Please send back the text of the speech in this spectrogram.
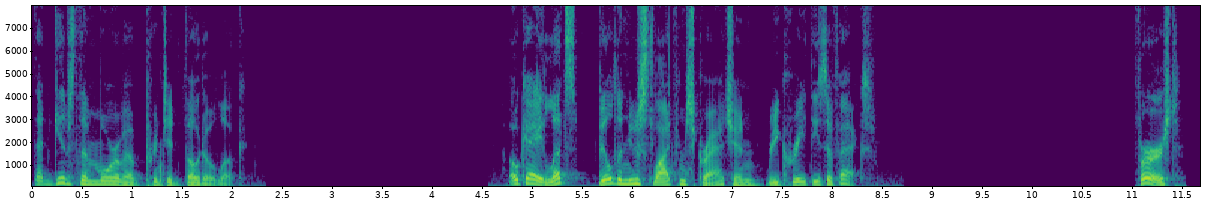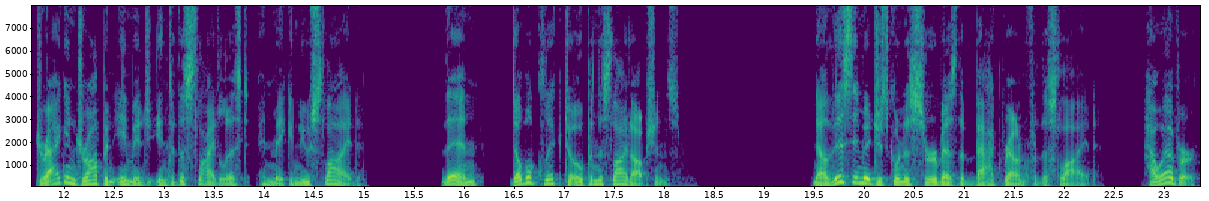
that gives them more of a printed photo look. Okay, let's build a new slide from scratch and recreate these effects. First, drag and drop an image into the slide list and make a new slide. Then, double-click to open the slide options. Now this image is going to serve as the background for the slide. However,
